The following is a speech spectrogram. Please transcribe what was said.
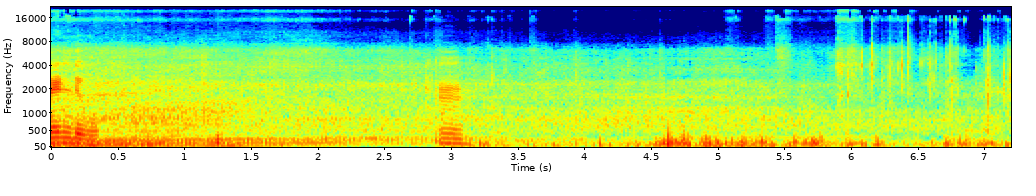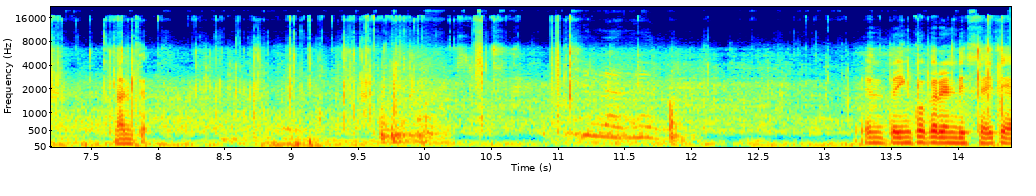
రెండు ఇవ్వు. అంతే. ఎంత? ఇంకొక రెండు ఇస్తే అయితే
